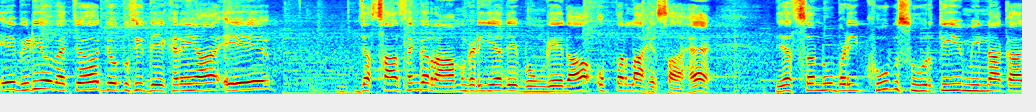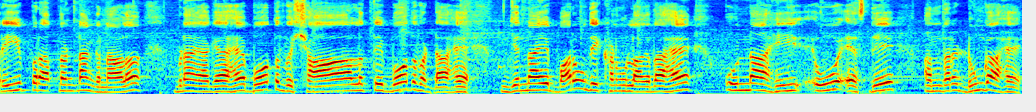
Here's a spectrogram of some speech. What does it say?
ਇਹ ਵੀਡੀਓ ਵਿੱਚ ਜੋ ਤੁਸੀਂ ਦੇਖ ਰਹੇ ਆ, ਇਹ ਜੱਸਾ ਸਿੰਘ ਰਾਮਗੜੀਆ ਦੇ ਬੂੰਗੇ ਦਾ ਉੱਪਰਲਾ ਹਿੱਸਾ ਹੈ। ਜਿਸ ਨੂੰ ਬੜੀ ਖੂਬਸੂਰਤੀ, ਮੀਨਾਕਾਰੀ, ਪੁਰਾਤਨ ਢੰਗ ਨਾਲ ਬਣਾਇਆ ਗਿਆ ਹੈ। ਬਹੁਤ ਵਿਸ਼ਾਲ ਤੇ ਬਹੁਤ ਵੱਡਾ ਹੈ। ਜਿੰਨਾ ਇਹ ਬਾਹਰੋਂ ਦੇਖਣ ਨੂੰ ਲੱਗਦਾ ਹੈ ਉਨਾ ਹੀ ਉਹ ਇਸ ਦੇ ਅੰਦਰ ਡੂੰਘਾ ਹੈ।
